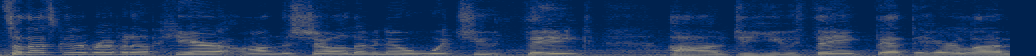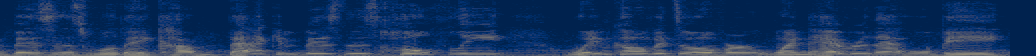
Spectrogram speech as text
So that's going to wrap it up here on the show. Let me know what you think. Uh, do you think that the airline business will they come back in business? Hopefully, when COVID's over, whenever that will be.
